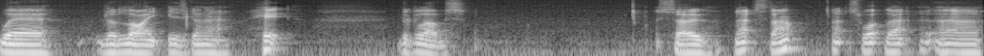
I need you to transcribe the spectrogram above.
where the light is going to hit the gloves. So that's that. That's what that. Uh,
